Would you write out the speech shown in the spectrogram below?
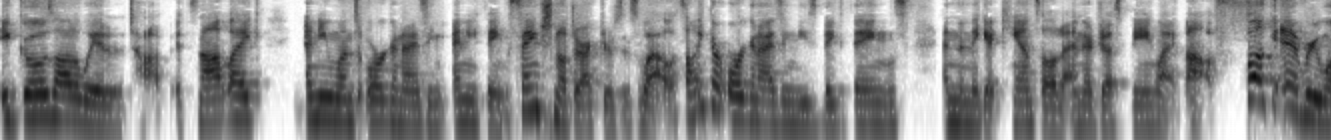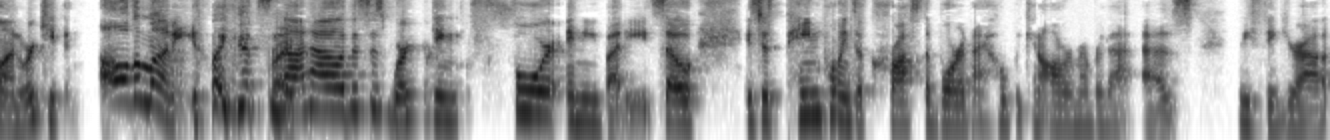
it goes all the way to the top. It's not like anyone's organizing anything, sanctional directors as well. It's not like they're organizing these big things and then they get canceled and they're just being like, oh, fuck everyone. We're keeping all the money. Like, it's Right. not how this is working for anybody. So it's just pain points across the board. And I hope we can all remember that as we figure out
